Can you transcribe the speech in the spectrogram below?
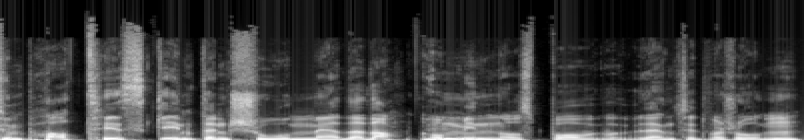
sympatisk intensjon med det, da. Å Mm. minne oss på den situasjonen.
